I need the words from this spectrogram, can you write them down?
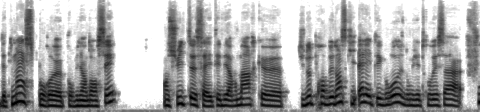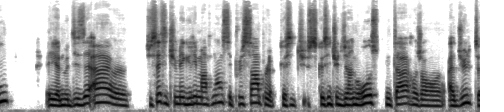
d'être mince pour, pour bien danser. Ensuite, ça a été des remarques d'une autre prof de danse qui, elle, était grosse, donc j'ai trouvé ça fou. Et elle me disait, ah, tu sais, si tu maigris maintenant, c'est plus simple que si tu, que si tu deviens grosse plus tard, genre adulte.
